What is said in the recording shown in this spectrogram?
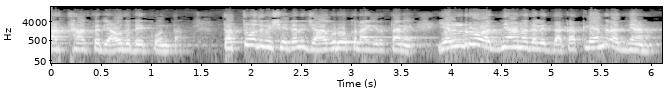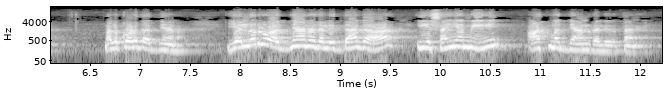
ಅರ್ಥ ಆಗ್ತದೆ ಯಾವುದು ಬೇಕು ಅಂತ. ತತ್ವದ ವಿಷಯದಲ್ಲಿ ಜಾಗರೂಕನಾಗಿರ್ತಾನೆ. ಎಲ್ಲರೂ ಅಜ್ಞಾನದಲ್ಲಿದ್ದ ಕತ್ಲೆ ಅಂದ್ರೆ ಅಜ್ಞಾನ. ಮಲ್ಕೊಳ್ಳೋದು ಅಜ್ಞಾನ. ಎಲ್ಲರೂ ಅಜ್ಞಾನದಲ್ಲಿದ್ದಾಗ ಈ ಸಂಯಮಿ ಆತ್ಮಜ್ಞಾನದಲ್ಲಿರ್ತಾನೆ.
